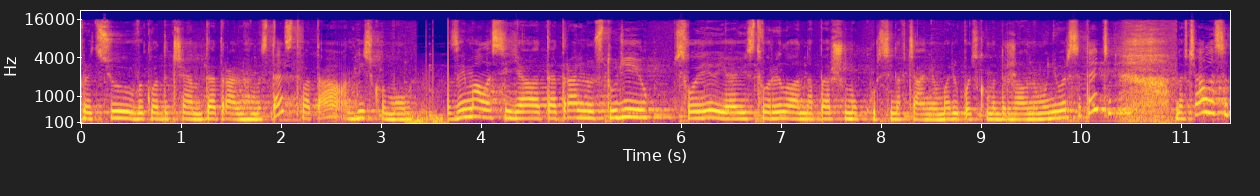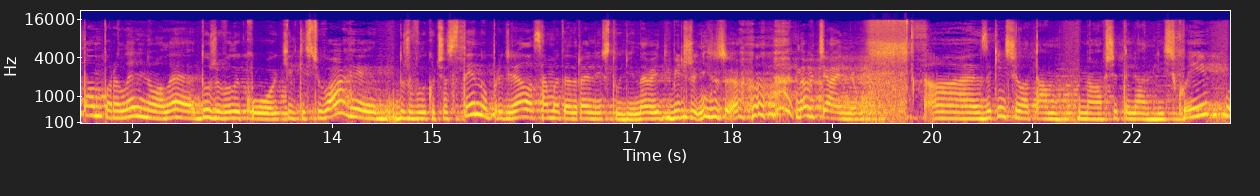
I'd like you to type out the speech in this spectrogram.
працюю викладачем театрального мистецтва та англійської мови. Займалася я театральною студією своєю. Я її створила на першому курсі навчання в Маріупольському державному університеті. Навчалася там паралельно, але дуже велику кількість уваги, дуже велику частину приділяла саме театральній студії, навіть більше ніж навчанню. Закінчила там на вчителя англійської е,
